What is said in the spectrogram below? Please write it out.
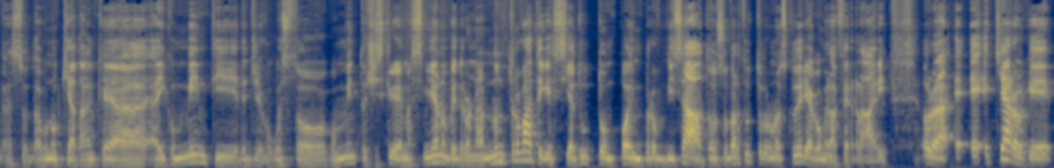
adesso davo un'occhiata anche a, ai commenti. Leggevo questo commento. Ci scrive Massimiliano Pedrona: Non trovate che sia tutto un po' improvvisato, soprattutto per una scuderia come la Ferrari? Allora, è, è chiaro che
